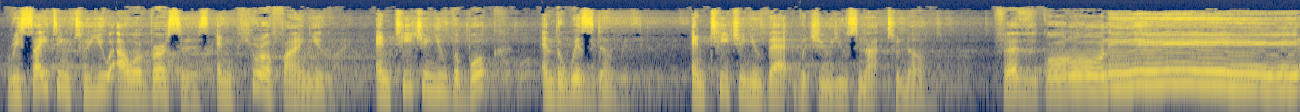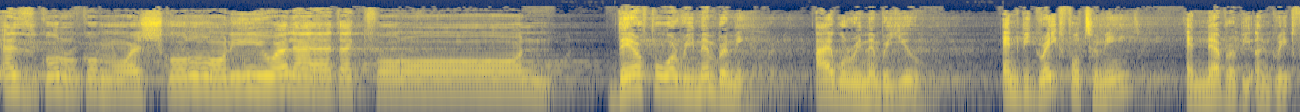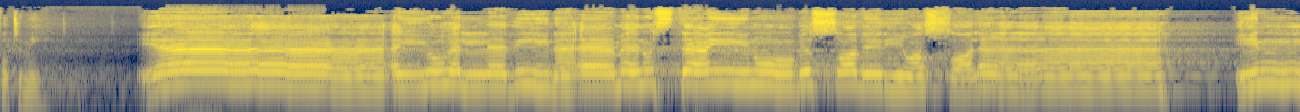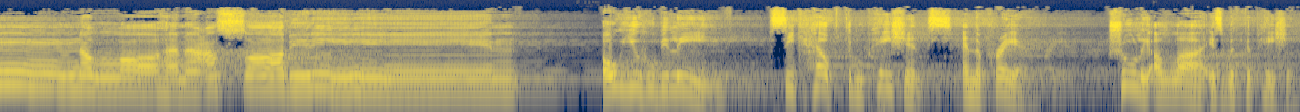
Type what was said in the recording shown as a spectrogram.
reciting to you our verses and purifying you, and teaching you the book and the wisdom, and teaching you that which you used not to know. فاذكروني أذكركم واشكروا لي ولا تكفرون Therefore remember me, I will remember you, and be grateful to me, and never be ungrateful to me. يا أيها الذين آمنوا استعينوا بالصبر والصلاة إن الله مع الصابرين O you who believe, seek help through patience and the prayer. Truly Allah is with the patient.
